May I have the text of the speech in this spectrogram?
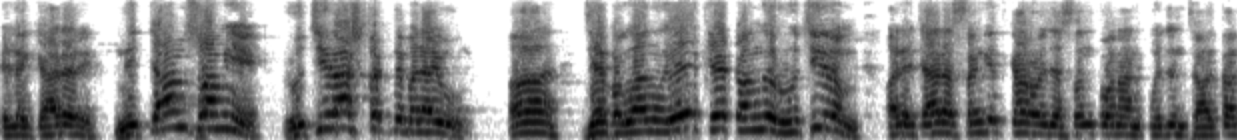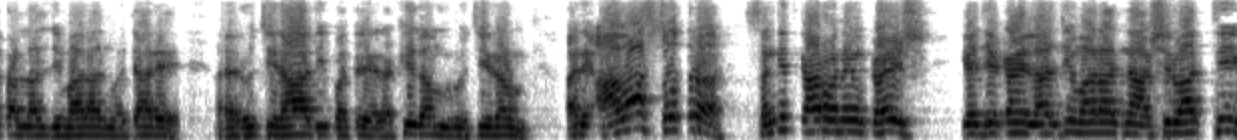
એટલે ક્યારે નિત્યાન સ્વામીએ રુચિરાષ્ટક તે બનાવ્યું. જે ભગવાનનું એક એક અંગ રુચિરમ. અને જયારે સંગીતકારો જે સંતોના પૂજન ચાલતા હતા લાલજી મહારાજનું, ત્યારે રુચિરાધિપતે રખીલમ રુચિરમ. અને આવા સ્તોત્ર સંગીતકારોને હું કહીશ કે જે કઈ લાલજી મહારાજના આશીર્વાદથી,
